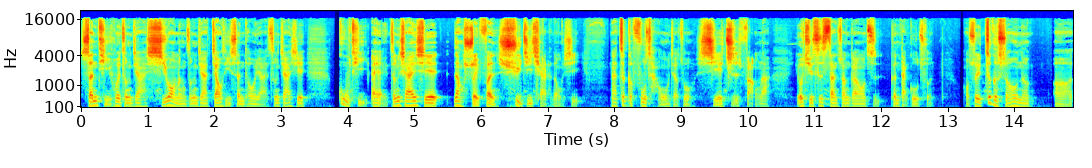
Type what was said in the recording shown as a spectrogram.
身体会增加，希望能增加胶体渗透压，增加一些。固体哎，增加一些让水分蓄积起来的东西，那这个副产物叫做血脂肪啦，尤其是三酸甘油酯跟胆固醇哦。所以这个时候呢，呃，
